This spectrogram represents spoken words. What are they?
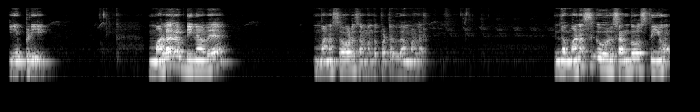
எப்படி? மலர் அப்படின்னாவே மனசோட சம்மந்தப்பட்டது தான் மலர். இந்த மனசுக்கு ஒரு சந்தோஷத்தையும்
